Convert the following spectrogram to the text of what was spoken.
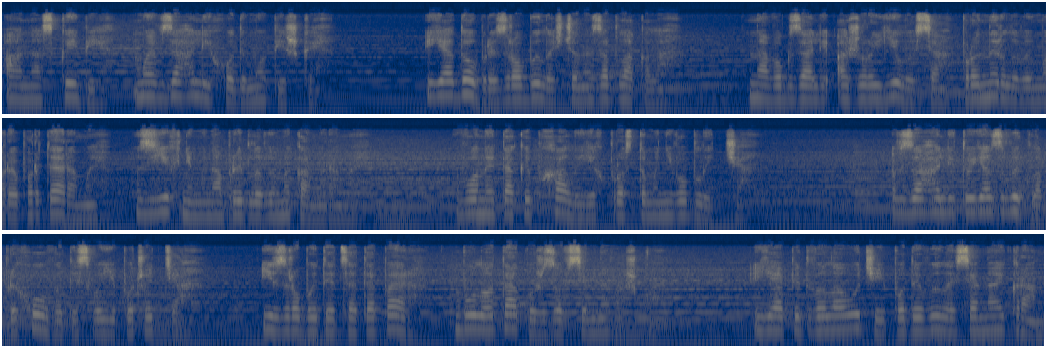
А на скибі ми взагалі ходимо пішки. Я добре зробила, що не заплакала. На вокзалі аж роїлося пронирливими репортерами з їхніми набридливими камерами. Вони так і пхали їх просто мені в обличчя. Взагалі-то я звикла приховувати свої почуття, і зробити це тепер було також зовсім неважко. Я підвела очі і подивилася на екран,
